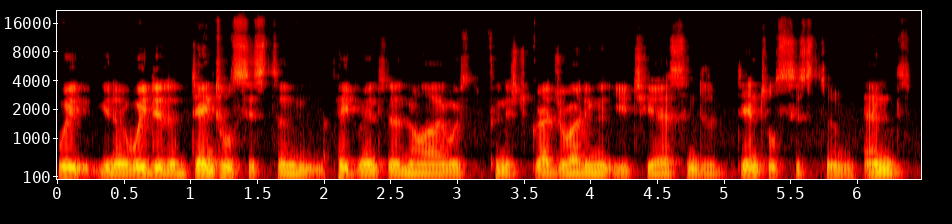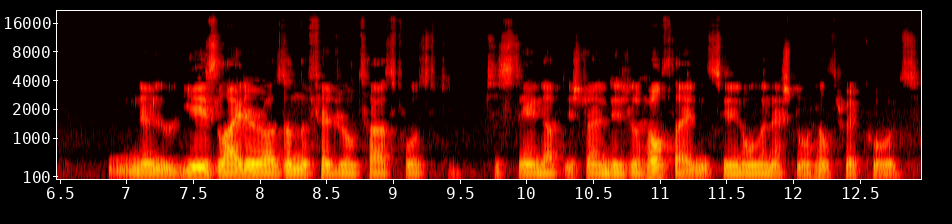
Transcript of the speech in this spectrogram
we, you know, we did a dental system. Pete Renton and I was finished graduating at UTS and did a dental system. And you know, years later, I was on the federal task force to, to stand up the Australian Digital Health Agency and all the national health records.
